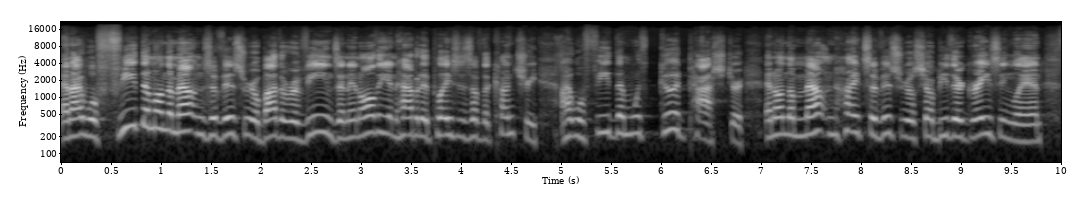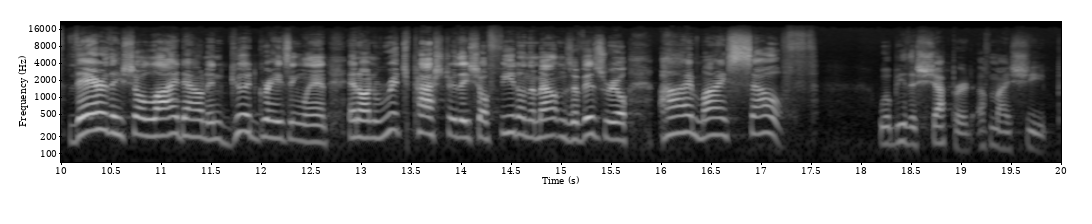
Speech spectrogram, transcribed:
and I will feed them on the mountains of Israel, by the ravines, and in all the inhabited places of the country. I will feed them with good pasture, and on the mountain heights of Israel shall be their grazing land. There they shall lie down in good grazing land, and on rich pasture pasture they shall feed on the mountains of Israel. I myself will be the shepherd of my sheep,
